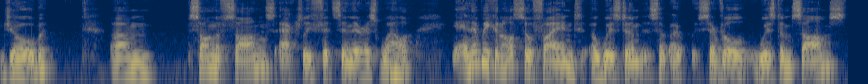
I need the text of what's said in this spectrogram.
Job, um, Song of Songs actually fits in there as well. And then we can also find a wisdom, uh, several wisdom psalms,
